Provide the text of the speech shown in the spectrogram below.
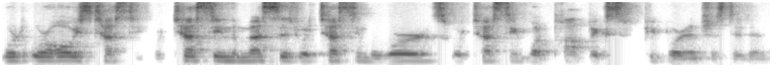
we're, we're always testing. We're testing the message, we're testing the words, we're testing what topics people are interested in.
